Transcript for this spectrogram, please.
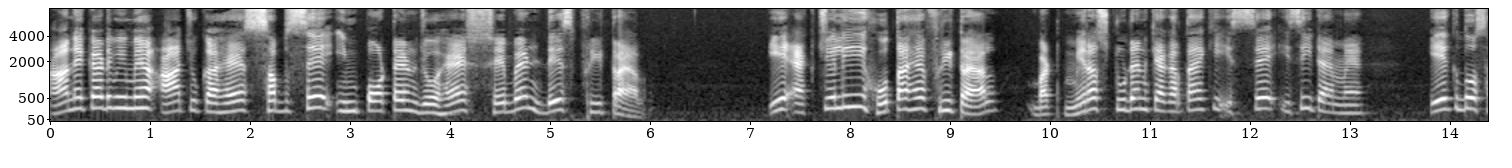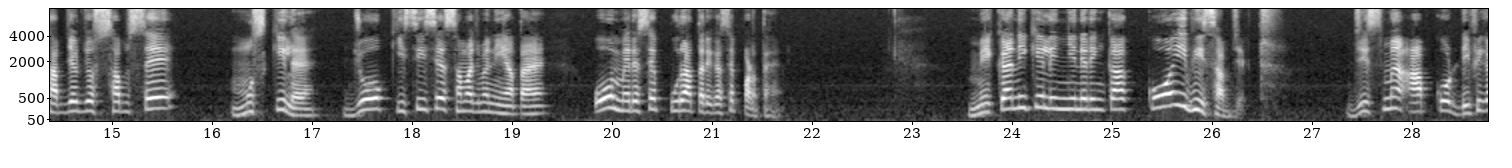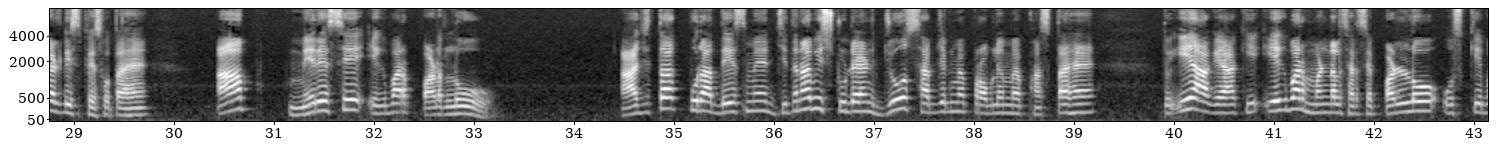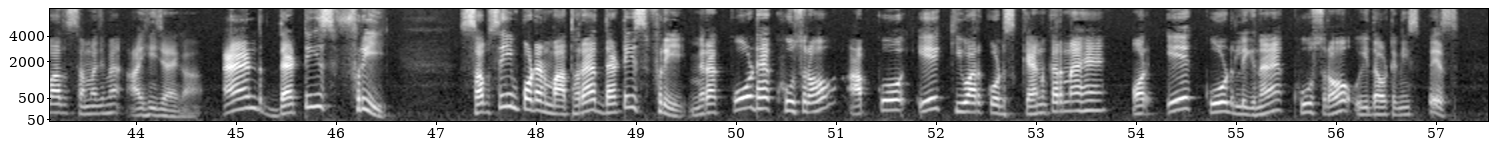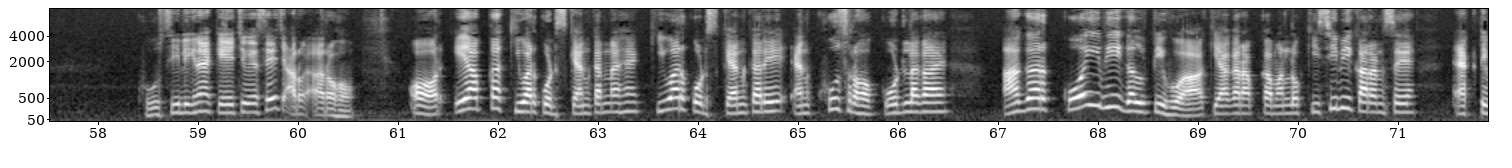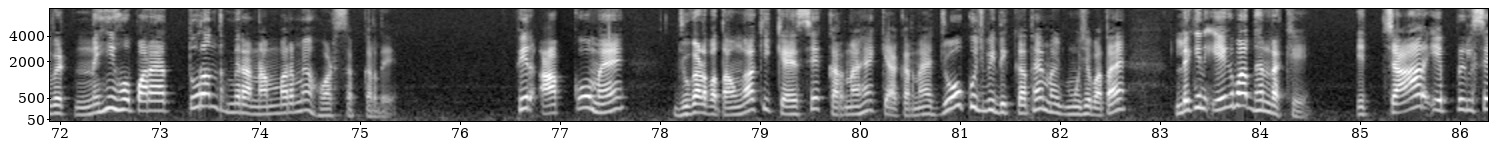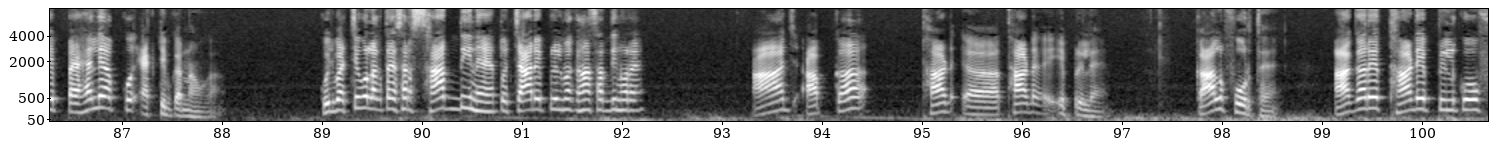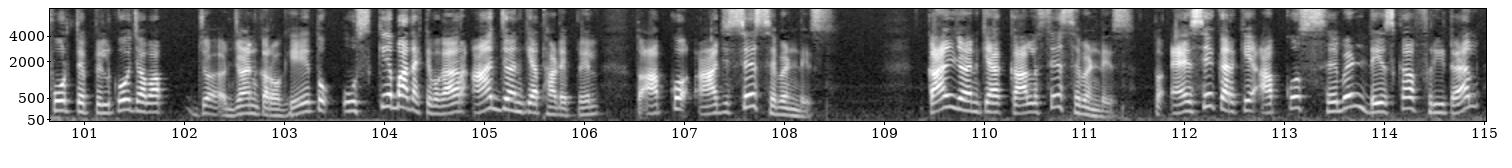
अन academy में आ चुका है सबसे इम्पोर्टेंट जो है सेवन डेज़ फ्री ट्रायल ये एक्चुअली होता है फ्री ट्रायल बट मेरा स्टूडेंट क्या करता है कि इससे, इसी टाइम में एक दो सब्जेक्ट जो सबसे मुश्किल है, जो किसी से समझ में नहीं आता है, वो मेरे से पूरा तरीके से पढ़ते हैं। मैकेनिकल इंजीनियरिंग का कोई भी सब्जेक्ट जिसमें आपको डिफिकल्टीज फेस होता है आप मेरे से एक बार पढ़ लो। आज तक पूरा देश में जितना भी स्टूडेंट जो सब्जेक्ट में प्रॉब्लम में फंसता है तो ये आ गया कि एक बार मंडल सर से पढ़ लो, उसके बाद समझ में आ ही जाएगा। एंड दैट इज़ फ्री सबसे इंपॉर्टेंट बात हो रहा है दैट इज़ फ्री मेरा कोड है, खुश रहो। आपको एक क्यू आर कोड स्कैन करना है और एक कोड लिखना है, खुश रहो विदाउट एनी स्पेस खुशी लिखना है के एच एस एच रहो और ये आपका क्यू आर कोड स्कैन करना है। क्यू आर कोड स्कैन करे एंड खुश रहो कोड लगाए। अगर कोई भी गलती हुआ कि अगर आपका मान लो किसी भी कारण से एक्टिवेट नहीं हो पा रहा है, तुरंत मेरा नंबर में व्हाट्सएप कर दे। फिर आपको मैं जुगाड़ बताऊँगा कि कैसे करना है, क्या करना है। जो कुछ भी दिक्कत है, मैं, मुझे बताए। लेकिन एक बात ध्यान रखे, ये चार अप्रैल से पहले आपको एक्टिव करना होगा। कुछ बच्चे को लगता है, सर, सात दिन है तो चार अप्रैल में कहा सात दिन हो रहे हैं? आज आपका थर्ड थर्ड अप्रैल है, कल फोर्थ है। अगर ये थर्ड अप्रैल को, फोर्थ अप्रैल को जब आप ज्वाइन करोगे तो उसके बाद एक्टिव होगा। अगर आज ज्वाइन किया थर्ड अप्रैल तो आपको आज से सेवन डेज़, कल ज्वाइन किया, कल से सेवन डेज़। तो ऐसे करके आपको सेवन डेज़ का फ्री ट्रायल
